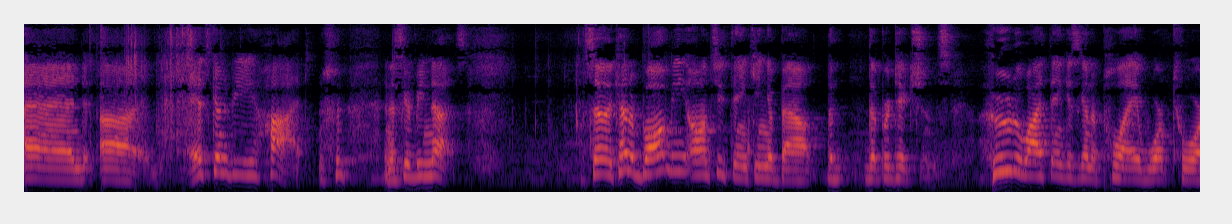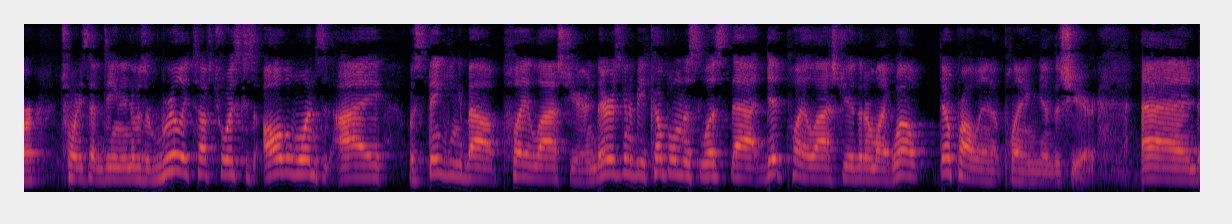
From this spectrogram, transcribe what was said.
and uh, it's going to be hot, and it's going to be nuts. So it kind of brought me onto thinking about the, the predictions. Who do I think is going to play Warped Tour 2017? And it was a really tough choice because all the ones that I was thinking about play last year. And there's going to be a couple on this list that did play last year that I'm like, well, they'll probably end up playing again this year. And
